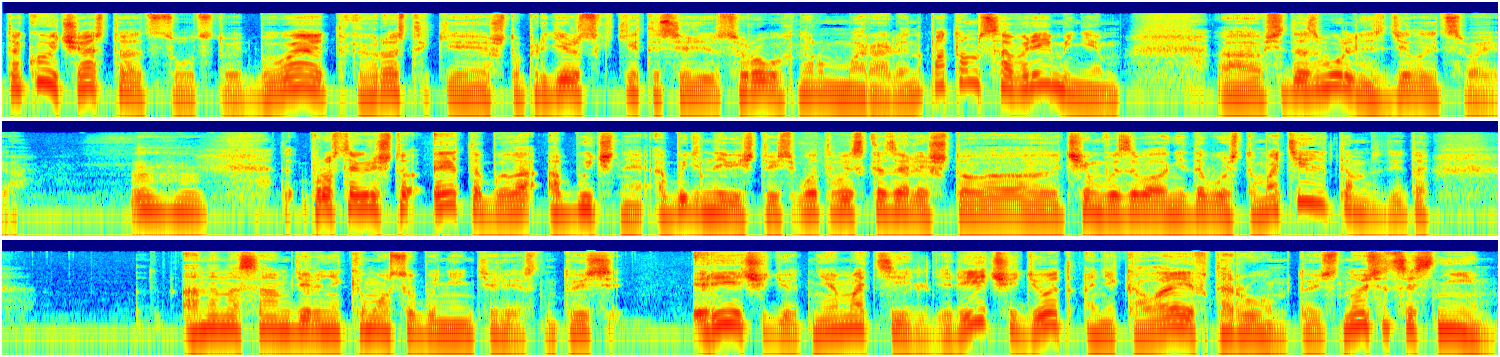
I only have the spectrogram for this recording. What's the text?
такое часто отсутствует. Бывает как раз-таки, что придерживаются каких-то суровых норм морали. Но потом со временем а, вседозволенность делает свое. Угу. Просто я говорю, что это была обычная, обыденная вещь. То есть вот вы сказали, что э, чем вызывало недовольство Матильды, там, это... она на самом деле никому особо не интересна. То есть речь идет не о Матильде, речь идет о Николае II, то есть носится с ним.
